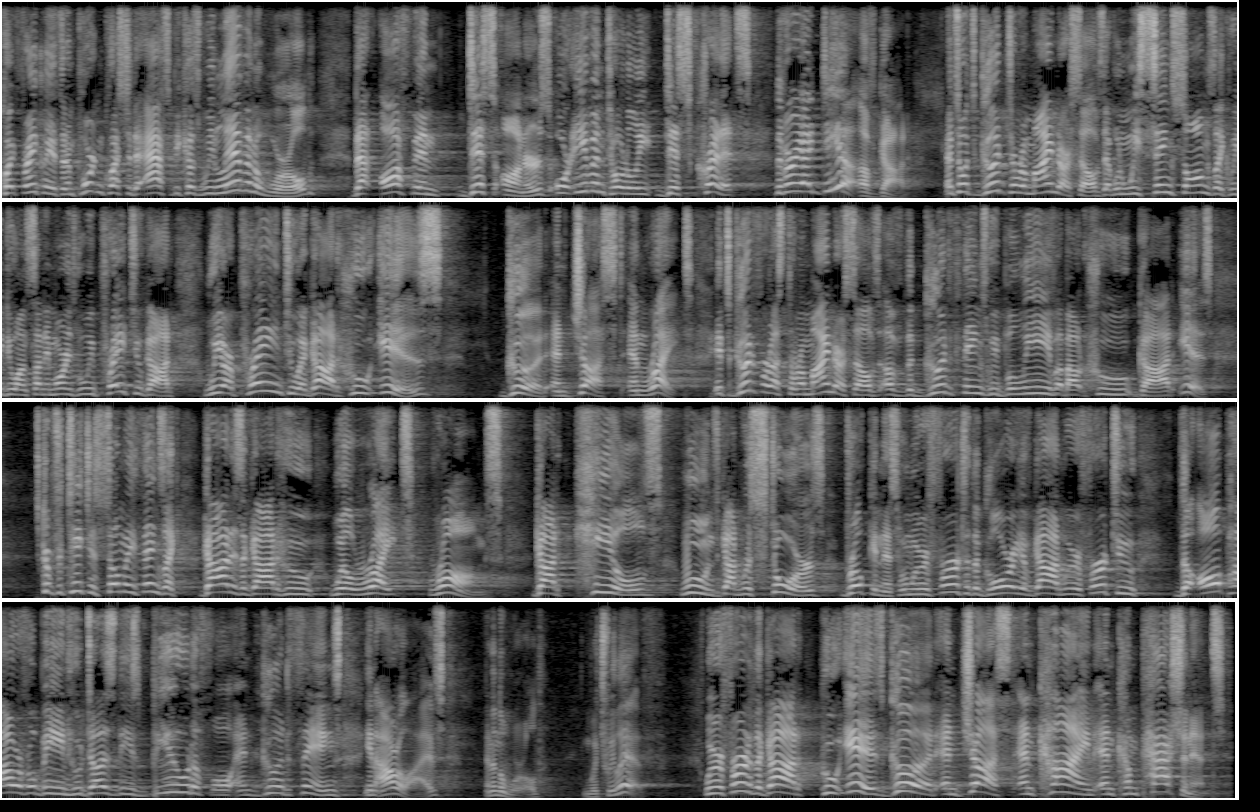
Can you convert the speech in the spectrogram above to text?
Quite frankly, it's an important question to ask because we live in a world that often dishonors or even totally discredits the very idea of God. And so it's good to remind ourselves that when we sing songs like we do on Sunday mornings, when we pray to God, we are praying to a God who is good and just and right. It's good for us to remind ourselves of the good things we believe about who God is. Scripture teaches so many things like God is a God who will right wrongs. God heals wounds. God restores brokenness. When we refer to the glory of God, we refer to the all powerful being who does these beautiful and good things in our lives and in the world in which we live. We refer to the God who is good and just and kind and compassionate.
